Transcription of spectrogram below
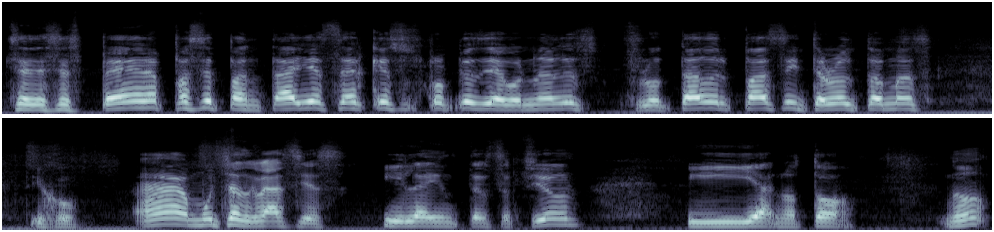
se desespera, pase pantalla, cerca de sus propios diagonales, flotado el pase y Terrell Thomas dijo, ah, muchas gracias. Y la intercepción y anotó, ¿no?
